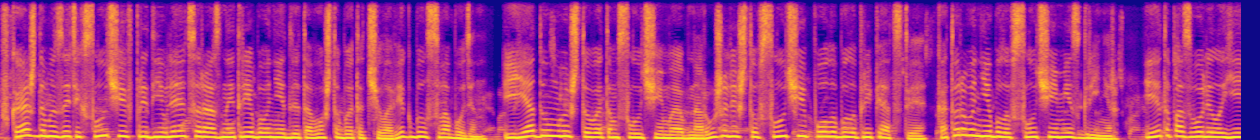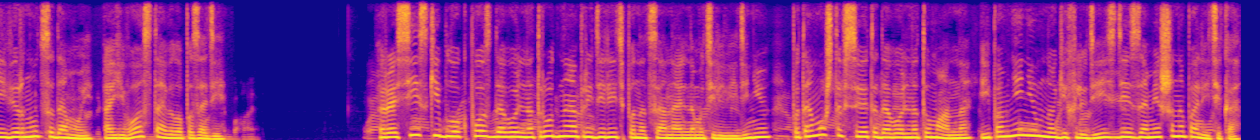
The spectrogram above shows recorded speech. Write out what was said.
В каждом из этих случаев предъявляются разные требования для того, чтобы этот человек был свободен. И я думаю, что в этом случае мы обнаружили, что в случае Пола было препятствие, которого не было в случае мисс Гринер, и это позволило ей вернуться домой, а его оставило позади. Российский блокпост довольно трудно определить по национальному телевидению, потому что все это довольно туманно, и по мнению многих людей здесь замешана политика.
